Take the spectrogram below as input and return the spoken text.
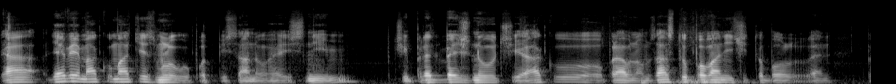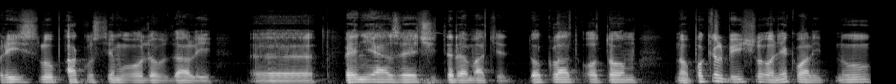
ja neviem, akú máte zmluvu podpísanú, hej, s ním, či predbežnú, či akú, o právnom zastupovaní, či to bol len prísľub, ako ste mu odovzdali e, peniaze, či teda máte doklad o tom. No pokiaľ by išlo o nekvalitnú e,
